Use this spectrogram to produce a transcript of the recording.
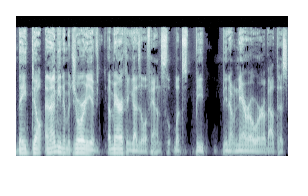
they don't, and I mean a majority of American Godzilla fans. Let's be, you know, narrower about this.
